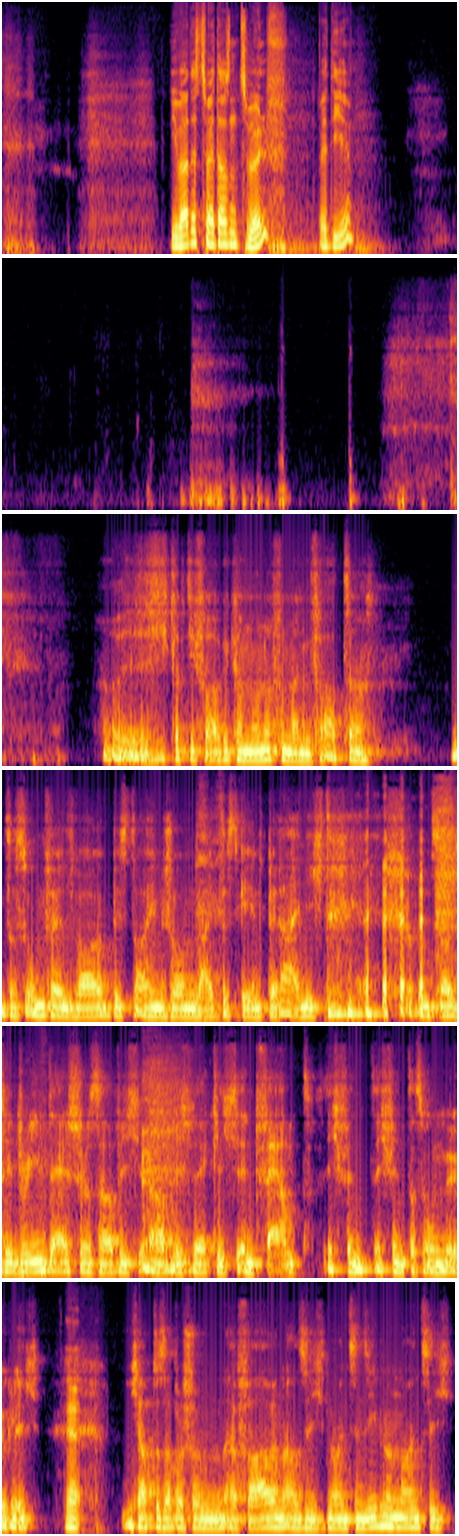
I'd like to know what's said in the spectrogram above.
Wie war das 2012 bei dir? Ich glaube, die Frage kam nur noch von meinem Vater. Das Umfeld war bis dahin schon weitestgehend bereinigt. Und solche Dream Dashers habe ich, hab ich wirklich entfernt. Ich finde ich find das unmöglich. Ja. Ich habe das aber schon erfahren, als ich 1997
